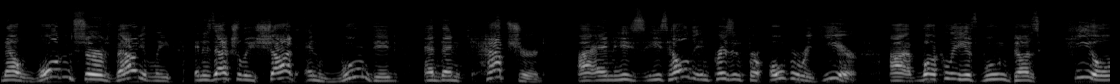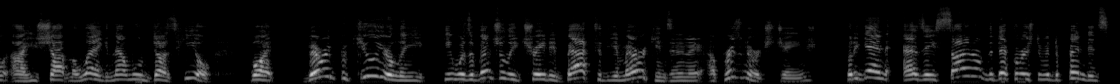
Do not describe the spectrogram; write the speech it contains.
Now, Walton serves valiantly and is actually shot and wounded and then captured uh, and he's he's held in prison for over a year. Uh, luckily, his wound does heal. Uh, he's shot in the leg, and that wound does heal. But very peculiarly, he was eventually traded back to the Americans in a, a prisoner exchange. But again, as a signer of the Declaration of Independence,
